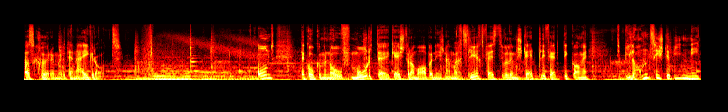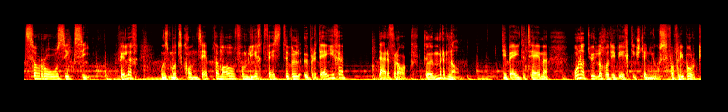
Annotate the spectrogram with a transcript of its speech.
das hören wir dann gerade. Und dann gucken wir noch auf Murten. Gestern am Abend ist nämlich das Lichtfestival im Städtli fertig gegangen. Die Bilanz war dabei nicht so rosig. Vielleicht muss man das Konzept einmal vom Lichtfestival überdenken. Dieser Frage gehen wir nach. Die beiden Themen und natürlich auch die wichtigsten News von Fribourg.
